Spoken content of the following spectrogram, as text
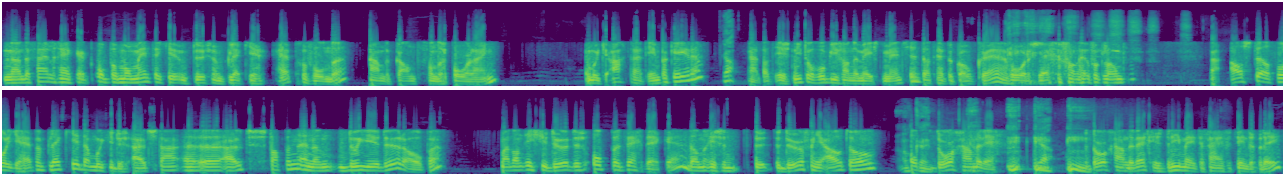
Nou, de veiligheid, kijk, op het moment dat je dus een plekje hebt gevonden aan de kant van de spoorlijn, dan moet je achteruit inparkeren. Ja. Nou, dat is niet de hobby van de meeste mensen. Dat heb ik ook hè, horen zeggen van heel veel klanten. Nou, als stel voor je hebt een plekje, dan moet je dus uitsta eh, uitstappen en dan doe je je deur open. Maar dan is je deur dus op het wegdek. Hè? Dan is het de, de deur van je auto op de doorgaande weg. Ja, De doorgaande weg is 3,25 meter breed.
